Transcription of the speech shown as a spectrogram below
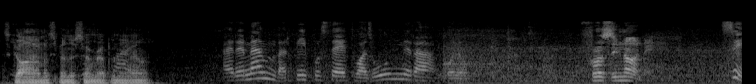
it's gone. I'm gonna spend the summer up in the island. I remember people say it was un miracolo. Frosinone. Sì,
